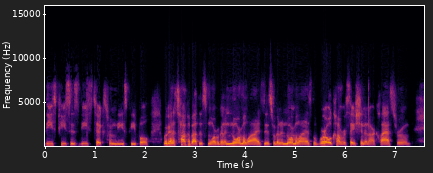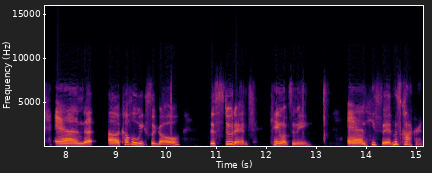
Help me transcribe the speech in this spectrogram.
these pieces these texts from these people. We're going to talk about this more. We're going to normalize this. We're going to normalize the world conversation in our classroom. And a couple of weeks ago this student came up to me and he said miss cochran.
